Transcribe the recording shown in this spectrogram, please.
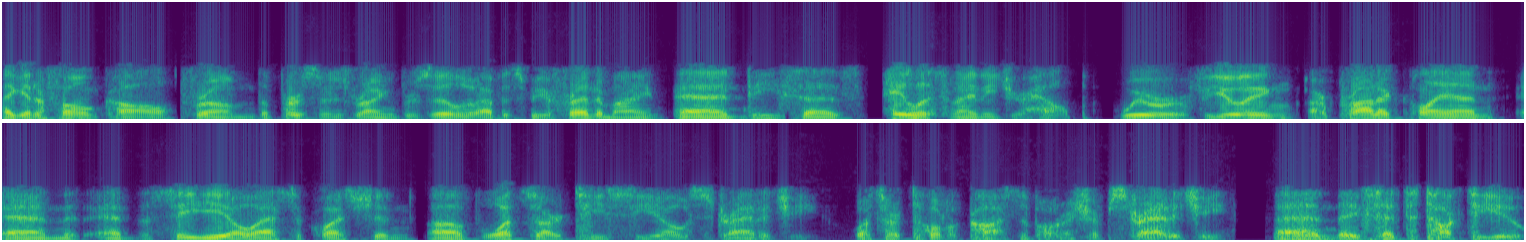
I get a phone call from the person who's running Brazil, who happens to be a friend of mine, and he says, "Hey, listen, I need your help. We were reviewing our product plan, and and the CEO asked a question of what's our TCO strategy? What's our total cost of ownership strategy?" And they said to talk to you.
